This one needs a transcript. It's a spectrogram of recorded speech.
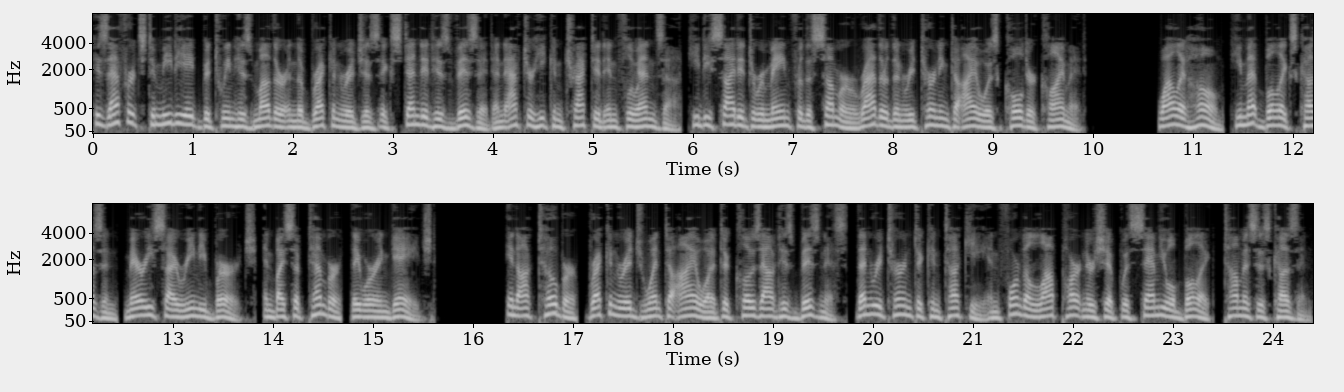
His efforts to mediate between his mother and the Breckinridges extended his visit and after he contracted influenza, he decided to remain for the summer rather than returning to Iowa's colder climate. While at home, he met Bullock's cousin, Mary Cyrene Burch, and by September, they were engaged. In October, Breckinridge went to Iowa to close out his business, then returned to Kentucky and formed a law partnership with Samuel Bullock, Thomas's cousin.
